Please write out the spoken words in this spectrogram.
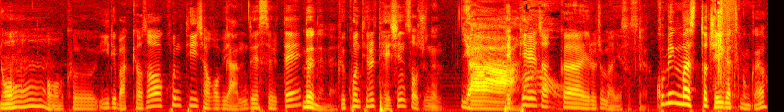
오. 어그 일이 막혀서 콘티 작업이 안 됐을 때, 네네네. 그 콘티를 대신 써주는 야. 대필 작가 일을 좀 많이 했었어요. 코믹 마스터 J 같은 건가요?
